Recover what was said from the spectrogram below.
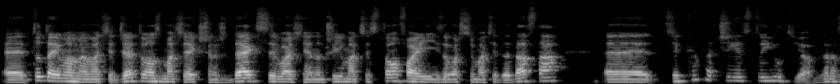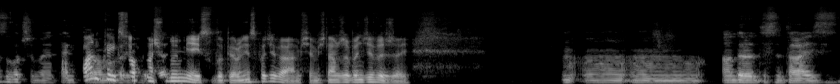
E, tutaj mamy, macie Jetons, macie Exchange Dexy właśnie, no, czyli macie Stonefy i zobaczcie, macie Dedasta. E, ciekawe, czy jest tu YouTube, zaraz zobaczymy. Ten, Pancake. Swap na siódmym miejscu dopiero, nie spodziewałem się. Myślałem, że będzie wyżej. Mm, mm, mm, Under Decentralized.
